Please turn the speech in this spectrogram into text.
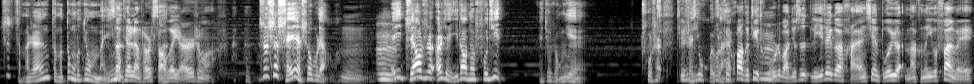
这怎么人怎么动不动就没呢？三天两头少个人儿是吗？这是谁也受不了啊！嗯，嗯，哎，只要是而且一到那附近，哎，就容易出事儿，这人就回不来。可以画个地图是吧？就是离这个海岸线多远呢？可能一个范围，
